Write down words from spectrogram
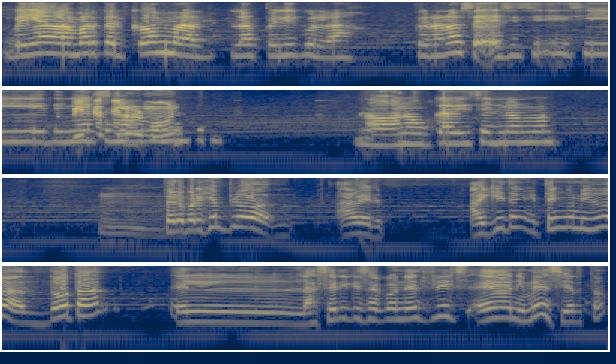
Veía la Mortal Kombat, las películas, pero no sé si, si, si tenía ¿Viste como... Sailor Moon? No, nunca vi Sailor Moon. Mm. Pero por ejemplo, a ver, aquí ten- tengo mi duda. Dota, el- la serie que sacó Netflix, es anime, ¿cierto?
